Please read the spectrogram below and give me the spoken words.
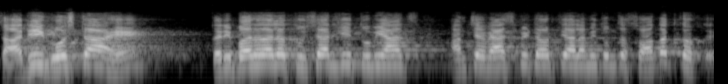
साधी गोष्ट आहे तरी बरं झालं तुषारजी तुम्ही आज आमच्या व्यासपीठावरती आला मी तुमचं स्वागत करतोय.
